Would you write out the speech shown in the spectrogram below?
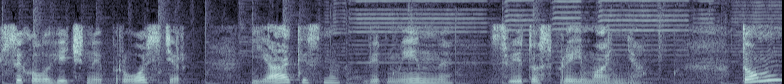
психологічний простір, якісно відмінне світосприймання. Тому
